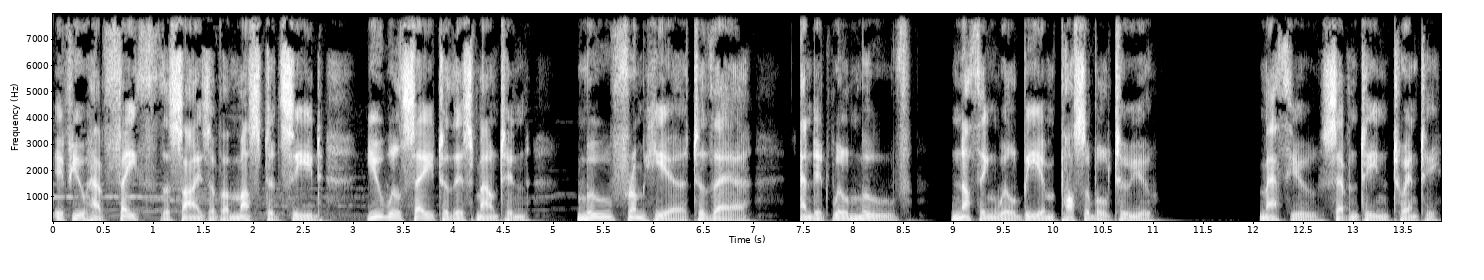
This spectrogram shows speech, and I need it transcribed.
if you have faith the size of a mustard seed, you will say to this mountain, Move from here to there, and it will move. Nothing will be impossible to you. Matthew 17:20.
